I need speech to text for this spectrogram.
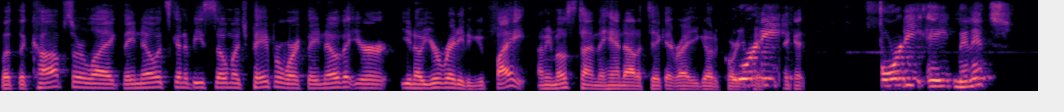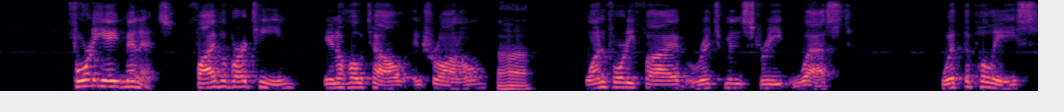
but the cops are like they know it's going to be so much paperwork. They know that you're you know you're ready to fight. I mean most of the time they hand out a ticket right? You go to court 40, ticket. 48 minutes? 48 minutes. Five of our team in a hotel in toronto. Uh-huh. 145 richmond street west with the police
